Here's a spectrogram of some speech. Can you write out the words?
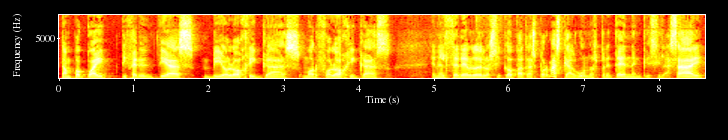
Tampoco hay diferencias biológicas, morfológicas en el cerebro de los psicópatas, por más que algunos pretenden que si las hay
